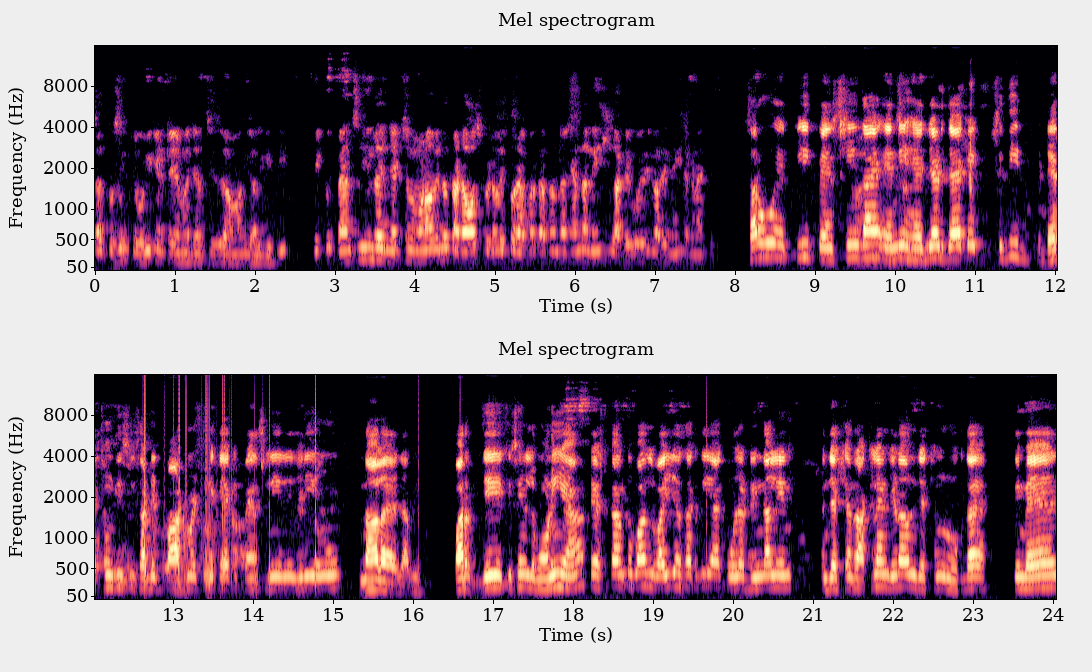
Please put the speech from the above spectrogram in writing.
ਸਰ ਤੁਸੀਂ 24 ਘੰਟੇ ਐਮਰਜੈਂਸੀ ਸੇਵਾਵਾਂ ਦੀ ਗੱਲ ਕੀਤੀ। ਇੱਕ ਪੈਨਸਲਿਨ ਦਾ ਇੰਜੈਕਸ਼ਨ ਲਵਾਉਣਾ ਹੋਵੇ ਤਾਂ ਤੁਹਾਡਾ ਹਸਪੀਟਲ ਇੱਥੋਂ ਰੈਫਰ ਕਰ ਦਿੰਦਾ ਕਹਿੰਦਾ ਨਹੀਂ ਜੀ ਸਾਡੇ ਕੋਲ ਇਹਦੇ ਬਾਰੇ ਨਹੀਂ ਲੱਗਣਾ ਇੱਥੇ। ਸਰ ਉਹ ਐਕਚੁਅਲੀ ਪੈਂਸਲੀਨ ਦਾ ਇੰਨੀ ਹੈਜ਼ਰਡ ਹੈ ਕਿ ਸਿੱਧੀ ਡੈਥ ਹੁੰਦੀ ਸੀ। ਸਾਡੇ ਡਿਪਾਰਟਮੈਂਟ ਨੇ ਕਿਹਾ ਕਿ ਪੈਂਸਲੀਨ ਜਿਹੜੀ ਉਹਨੂੰ ਨਾ ਲਾਇਆ ਜਾਵੇ। ਪਰ ਜੇ ਕਿਸੇ ਨੇ ਲਵਾਉਣੀ ਆ ਟੈਸਟ ਕਰਨ ਤੋਂ ਬਾਅਦ ਲਵਾਈ ਜਾ ਸਕਦੀ ਹੈ ਕੋਲ ਐਡਰੀਨਾਲਿਨ ਇੰਜੈਕਸ਼ਨ ਰੱਖ ਲੈਣ ਜਿਹੜਾ ਉਹ ਇੰਜੈਕਸ਼ਨ ਨੂੰ ਰੋਕਦਾ ਹੈ। ਤੇ ਮੈਂ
